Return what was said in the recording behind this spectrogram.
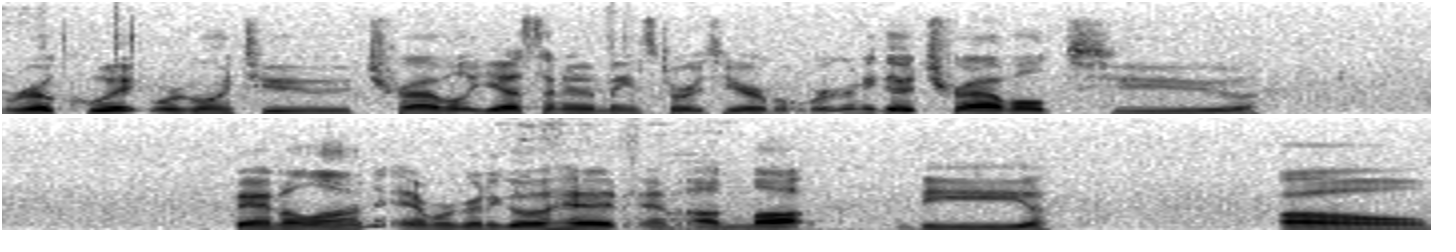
real quick, we're going to travel. Yes, I know the main story's here, but we're going to go travel to Banalon, and we're going to go ahead and unlock the um,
